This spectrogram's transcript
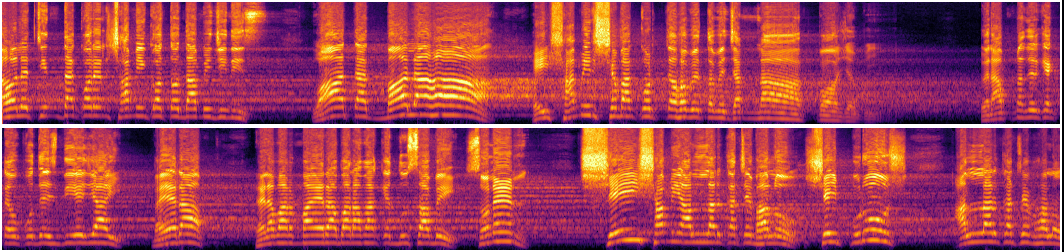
তাহলে চিন্তা করেন স্বামী কত দামি জিনিস। এই স্বামীর সেবা করতে হবে তবে জান্নাত পাওয়া যাবে। এবার আপনাদেরকে একটা উপদেশ দিয়ে যাই। ভাইয়েরা, আমার মায়ের আবার আমাকে দুসাবে। শোনেন সেই স্বামী আল্লাহর কাছে ভালো সেই পুরুষ আল্লাহর কাছে ভালো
